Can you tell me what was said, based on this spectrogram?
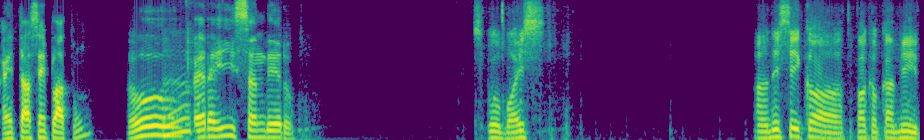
A gente tá sem Platum. Ô, Ah. pera aí, Sandeiro. Let's go, boys. Ah, eu nem sei qual, qual que é o caminho.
